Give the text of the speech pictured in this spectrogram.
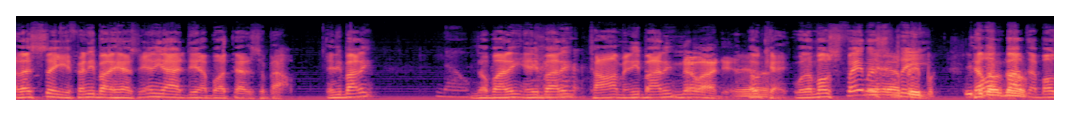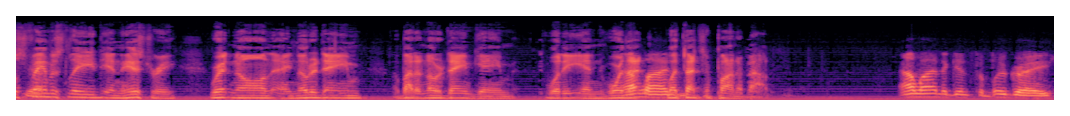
let's see if anybody has any idea what that is about. Anybody? No. Nobody? Anybody? Tom? Anybody? No idea. Yeah. Okay. Well, the most famous Yeah, lead. people- people tell them about know. the most Yeah. famous lead in history written on a Notre Dame about a Notre Dame game. Woody and where that Outlined. what that's a pun about. Outlined against the blue gray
